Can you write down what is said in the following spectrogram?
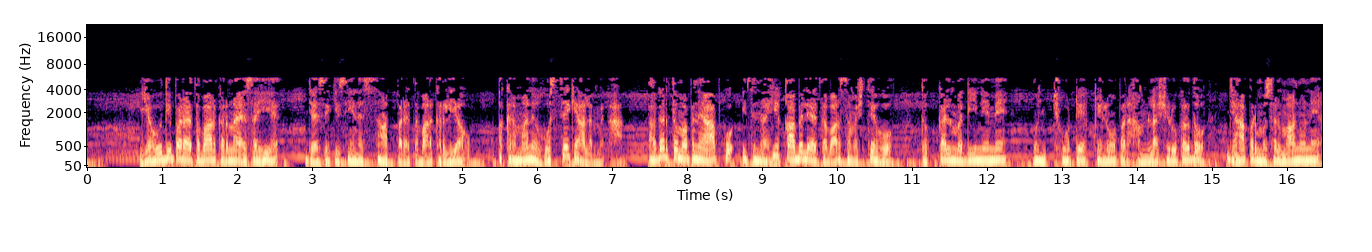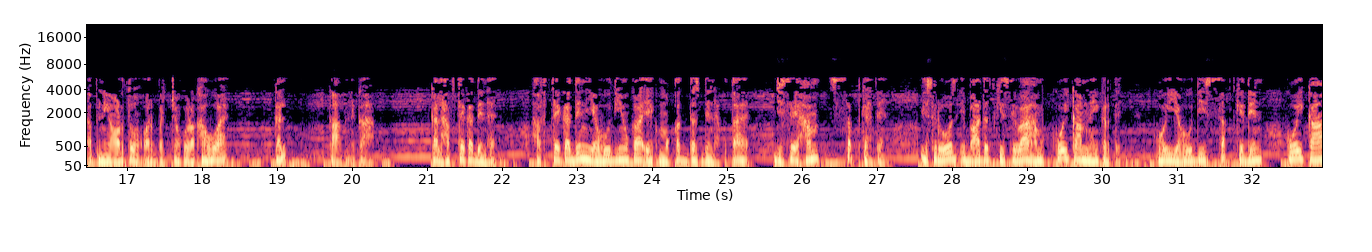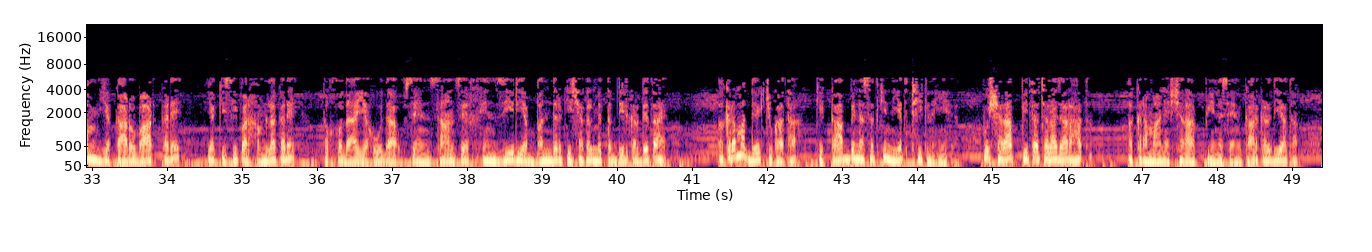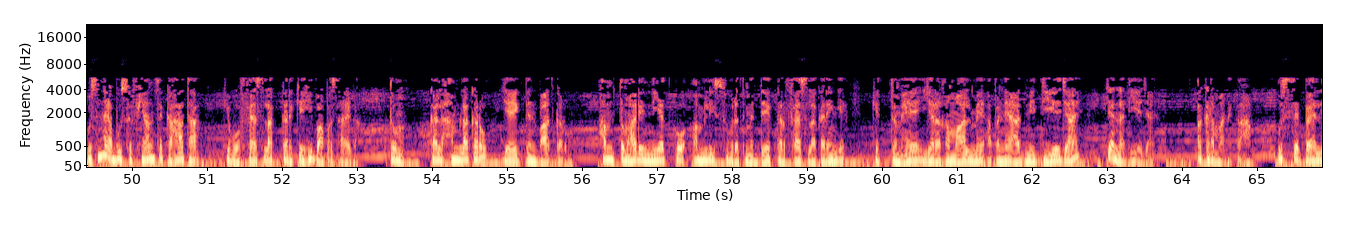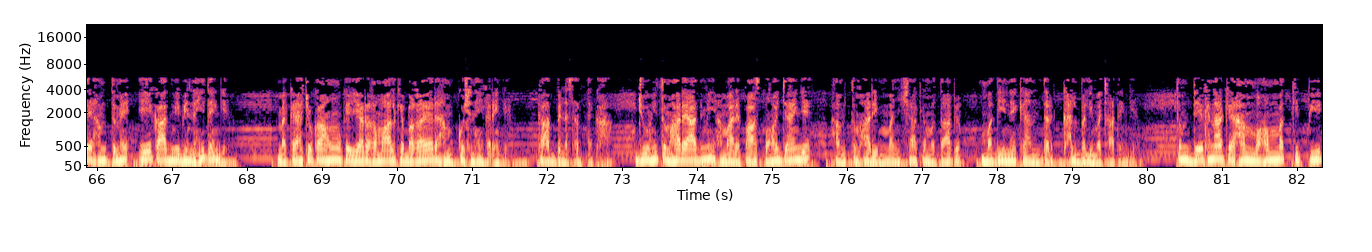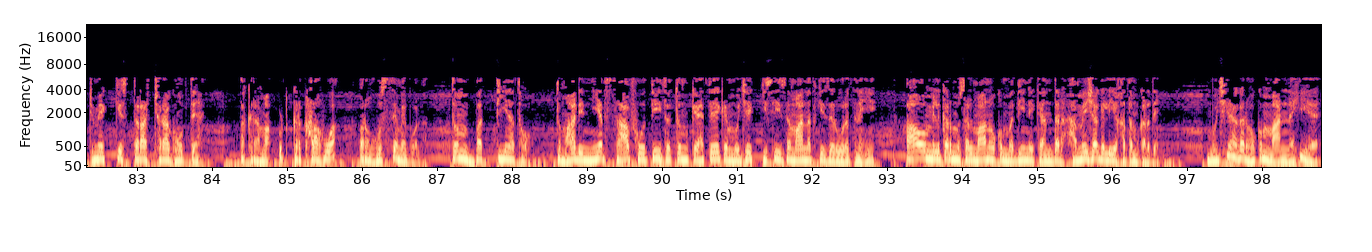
یہودی پر اعتبار کرنا ایسا ہی ہے جیسے کسی نے سانپ پر اعتبار کر لیا ہو۔ اکرما نے غصے کے عالم میں کہا اگر تم اپنے آپ کو اتنا ہی قابل اعتبار سمجھتے ہو، تو کل مدینے میں ان چھوٹے قلعوں پر حملہ شروع کر دو، جہاں پر مسلمانوں نے اپنی عورتوں اور بچوں کو رکھا ہوا ہے۔ کل کاب نے کہا۔ کل ہفتے کا دن ہے۔ ہفتے کا دن یہودیوں کا ایک مقدس دن ہوتا ہے، جسے ہم سب کہتے ہیں۔ اس روز عبادت کی سوا ہم کوئی کام نہیں کرتے۔ کوئی یہودی سب کے دن کوئی کام یا کاروبار کرے یا کسی پر حملہ کرے تو خدا یہودا اسے انسان سے خنزیر یا بندر کی شکل میں تبدیل کر دیتا ہے۔ اکرمت دیکھ چکا تھا کہ کاب بن اسد کی نیت ٹھیک نہیں ہے۔ وہ شراب پیتا چلا جا رہا تھا۔ اکرما نے شراب پینے سے انکار کر دیا تھا۔ اس نے ابو سفیان سے کہا تھا کہ وہ فیصلہ کر کے ہی واپس آئے گا۔ تم کل حملہ کرو یا ایک دن بعد کرو۔ ہم تمہاری نیت کو عملی صورت میں دیکھ کر فیصلہ کریں گے کہ تمہیں یرغمال میں اپنے آدمی دیے جائیں یا نہ دیے جائیں۔ اکرما نے کہا۔ اس سے پہلے ہم تمہیں ایک آدمی بھی نہیں دیں گے۔ میں کہہ چکا ہوں کہ یرغمال کے بغیر ہم کچھ نہیں کریں گے۔ کاب بن اسد نے کہا، جو ہی تمہارے آدمی ہمارے پاس پہنچ جائیں گے، ہم تمہاری منشا کے مطابق مدینے کے اندر کھلبلی مچا دیں گے۔ تم دیکھنا کہ ہم محمد کی پیٹ میں کس طرح چھرا گھونپتے ہیں۔ اکرما اٹھ کر کھڑا ہوا اور غصے میں بولا، تم بدتینت ہو، تمہاری نیت صاف ہوتی تو تم کہتے کہ مجھے کسی ضمانت کی ضرورت نہیں۔ آؤ مل کر مسلمانوں کو مدینے کے اندر ہمیشہ کے لیے ختم کر دیں۔ مجھے اگر حکم ماننا ہی ہے،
